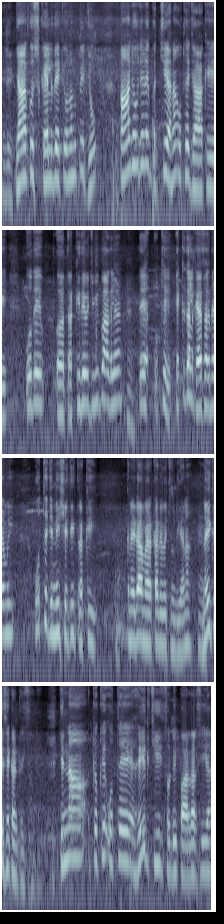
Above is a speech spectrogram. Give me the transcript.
ਜੀ। ਕੋਈ ਸਕਿੱਲ ਦੇ ਕੇ ਉਹਨਾਂ ਨੂੰ ਭੇਜੋ ਤਾਂ ਜੋ ਜਿਹੜੇ ਬੱਚੇ ਆ ਨਾ ਉੱਥੇ ਜਾ ਕੇ ਉਹਦੇ ਤਰੱਕੀ ਦੇ ਵਿੱਚ ਵੀ ਭਾਗ ਲੈਣ ਤੇ ਉੱਥੇ ਇੱਕ ਗੱਲ ਕਹਿ ਸਕਦੇ ਆ ਵੀ ਉੱਥੇ ਜਿੰਨੀ ਛੇਤੀ ਤਰੱਕੀ ਕੈਨੇਡਾ ਅਮਰੀਕਾ ਦੇ ਵਿੱਚ ਹੁੰਦੀ ਹੈ ਨਾ ਨਹੀਂ ਕਿਸੇ ਕੰਟਰੀ 'ਚ ਹੁੰਦੀ ਜਿੰਨਾ ਕਿਉਂਕਿ ਉੱਥੇ ਹਰੇਕ ਚੀਜ਼ ਤੁਹਾਡੀ ਪਾਰਦਰਸ਼ੀ ਆ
